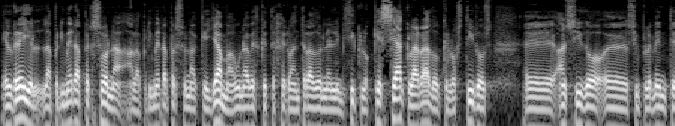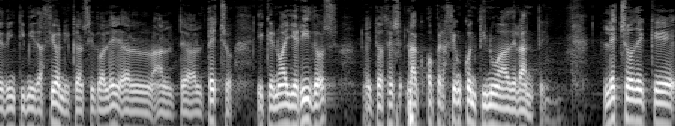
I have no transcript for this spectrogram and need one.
El rey, la primera persona, a la primera persona que llama una vez que Tejero ha entrado en el hemiciclo, que se ha aclarado que los tiros eh, han sido eh, simplemente de intimidación y que han sido al, techo y que no hay heridos, entonces la operación continúa adelante. El hecho de que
